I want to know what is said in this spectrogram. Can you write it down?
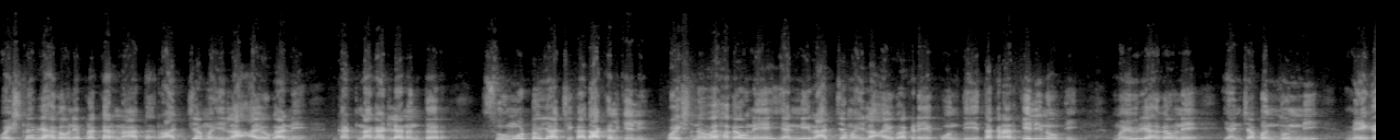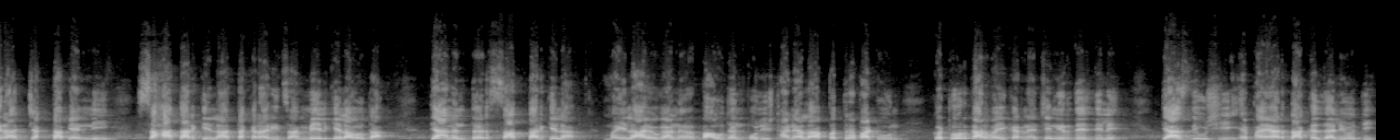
वैष्णवी हगवणे प्रकरणात राज्य महिला आयोगाने घटना घडल्यानंतर सुमोटो याचिका दाखल केली. वैष्णव हगवणे यांनी राज्य महिला आयोगाकडे कोणतीही तक्रार केली नव्हती. मयुरी हगवणे यांच्या बंधूंनी मेघराज जगताप यांनी सहा तारखेला तक्रारीचा मेल केला होता. त्यानंतर सात तारखेला महिला आयोगानं बावधन पोलीस ठाण्याला पत्र पाठवून कठोर कारवाई करण्याचे निर्देश दिले. त्याच दिवशी एफ आय आर दाखल झाली होती.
